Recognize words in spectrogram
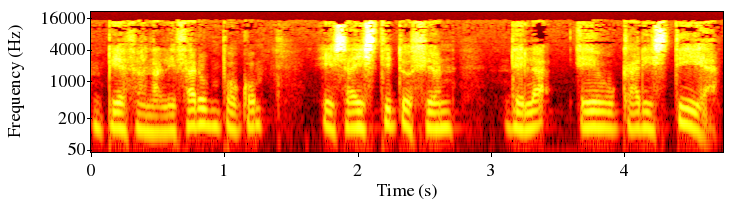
empieza a analizar un poco esa institución de la Eucaristía.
